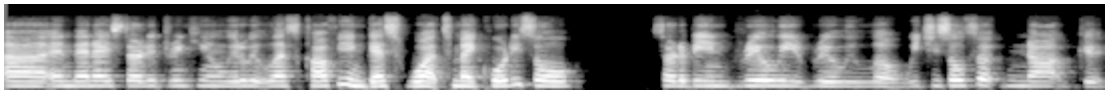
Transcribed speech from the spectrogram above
Uh, and then I started drinking a little bit less coffee. And guess what? My cortisol started being really, really low, which is also not good.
